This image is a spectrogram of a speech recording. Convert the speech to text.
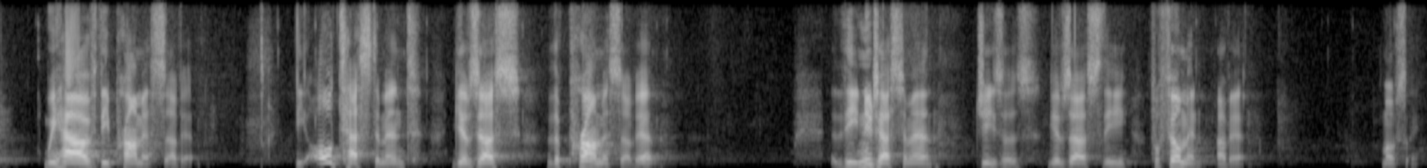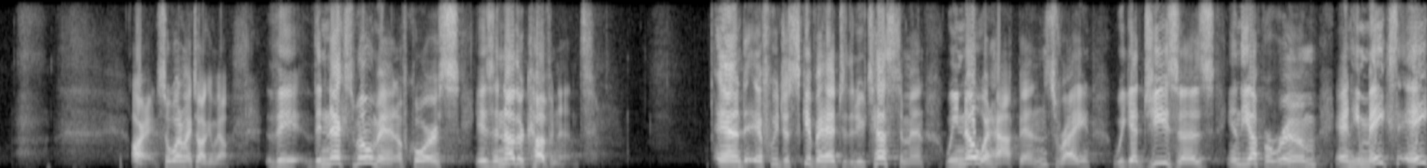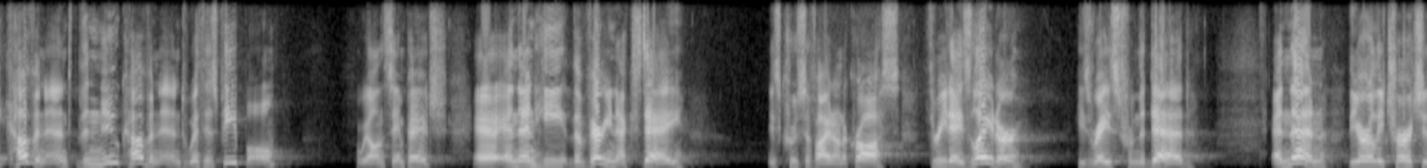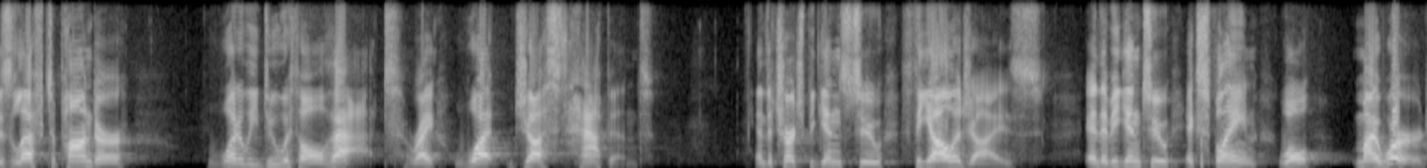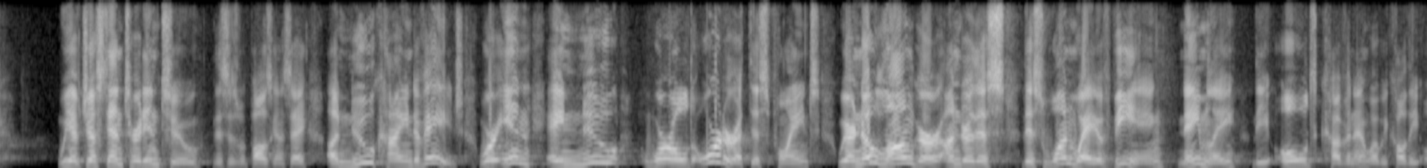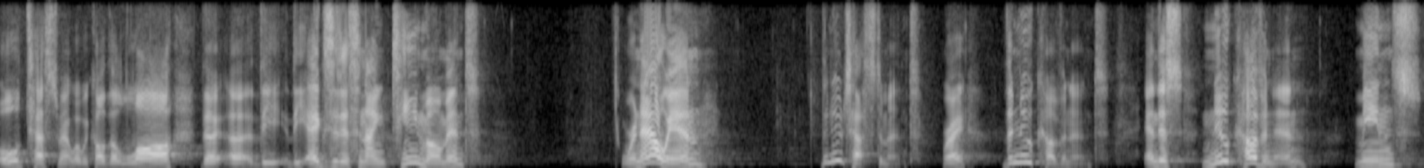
we have the promise of it. The Old Testament gives us the promise of it. The New Testament, Jesus, gives us the fulfillment of it, mostly. All right, so what am I talking about? The, the next moment, of course, is another covenant. And if we just skip ahead to the New Testament, we know what happens, right? We get Jesus in the upper room, and he makes a covenant, the new covenant, with his people. Are we all on the same page? And then he, the very next day, is crucified on a cross. Three days later, he's raised from the dead. And then the early church is left to ponder what do we do with all that, right? What just happened? And the church begins to theologize. And they begin to explain, well, my word, we have just entered into, this is what Paul's going to say, a new kind of age. We're in a new world order at this point. We are no longer under this, this one way of being, namely the Old Covenant, what we call the Old Testament, what we call the law, the, uh, the, the Exodus 19 moment. We're now in the New Testament, right? The New Covenant. And this New Covenant means,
